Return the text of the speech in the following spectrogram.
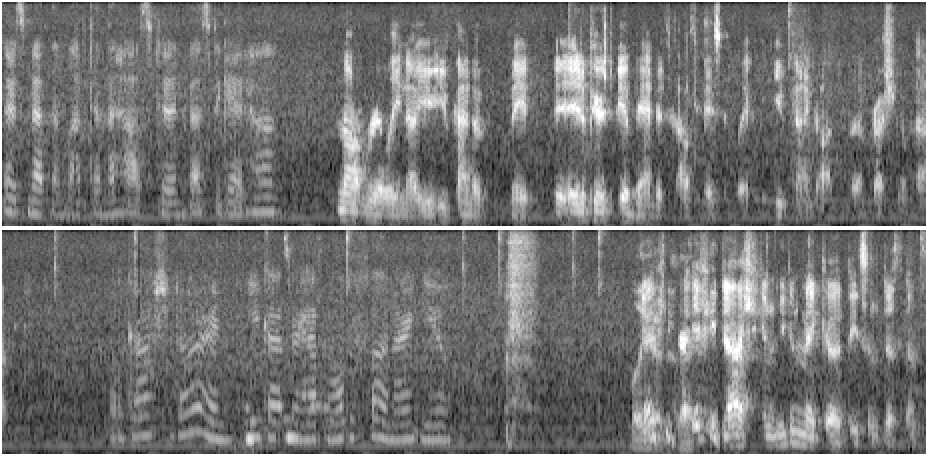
There's nothing left in the house to investigate, huh? Not really. No, you you kind of made. It, it appears to be a bandit's house, basically. You've kind of got the impression of that. Oh gosh darn. You guys are having all the fun, aren't you? Well, Yeah, you if, you, if you dash, you can you can make a decent distance.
